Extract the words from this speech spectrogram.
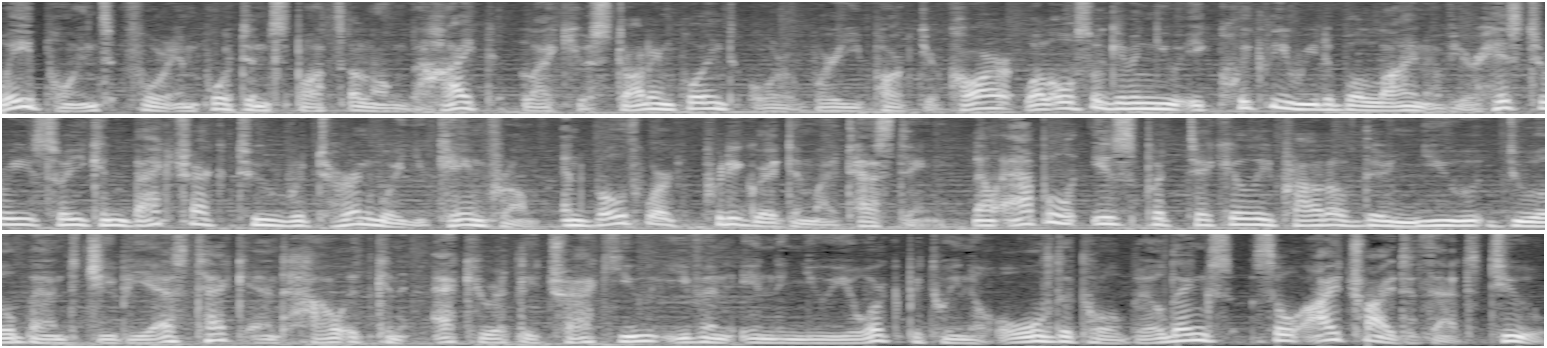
waypoints for important spots along the hike, like your starting point or where you parked your car, while also giving you a quickly readable line of your history so you can backtrack to return where you came from. And both worked pretty great in my testing. Now, Apple is particularly proud of their new dual band GPS tech and how it can accurately track you even in New York between all the tall buildings, so I tried that too.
